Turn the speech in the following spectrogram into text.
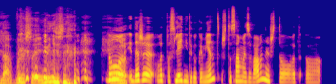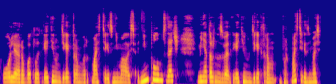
Да, бывшая и нынешняя. Ну, вот. и даже вот последний такой коммент, что самое забавное, что вот э, Оля работала креативным директором в Workmaster и занималась одним пулом задач, меня тоже называют креативным директором в Workmaster и занимаюсь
